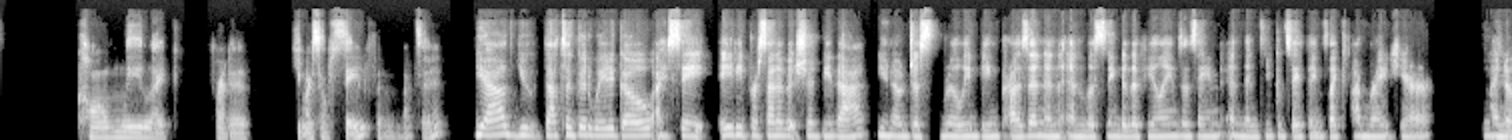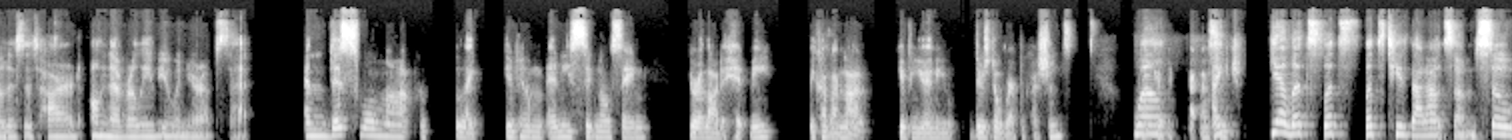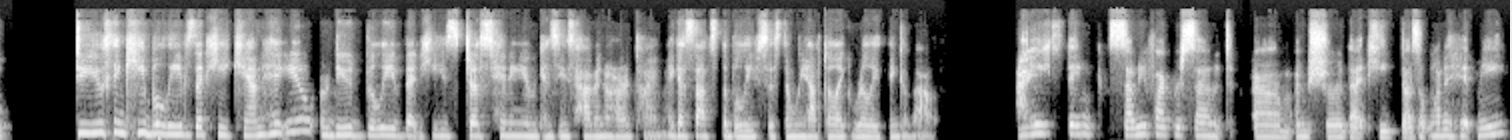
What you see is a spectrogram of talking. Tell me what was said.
calmly like try to keep myself safe and that's it. Yeah, you that's a good way to go. I say 80% of it should be that, you know, just really being present and and listening to the feelings and saying and then you can say things like I'm right here. Mm-hmm. I know mm-hmm. this is hard. I'll never leave you when you're upset. And this will not like give him any signal saying you're allowed to hit me because I'm not giving you any there's no repercussions. Well, I, yeah, let's let's let's tease that out some. So do you think he believes that he can hit you or do you believe that he's just hitting you because he's having a hard time? I guess that's the belief system we have to like really think about. I think 75% um, I'm sure that he doesn't want to hit me,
